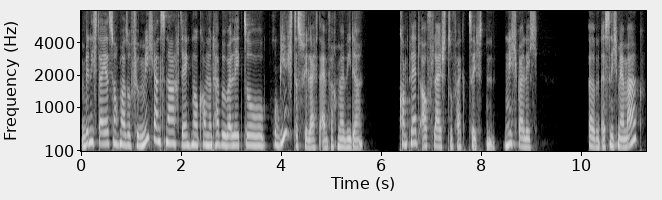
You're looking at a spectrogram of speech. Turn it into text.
bin ich da jetzt noch mal so für mich ans Nachdenken gekommen und habe überlegt, so probiere ich das vielleicht einfach mal wieder, komplett auf Fleisch zu verzichten. Nicht, weil ich ähm, es nicht mehr mag,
